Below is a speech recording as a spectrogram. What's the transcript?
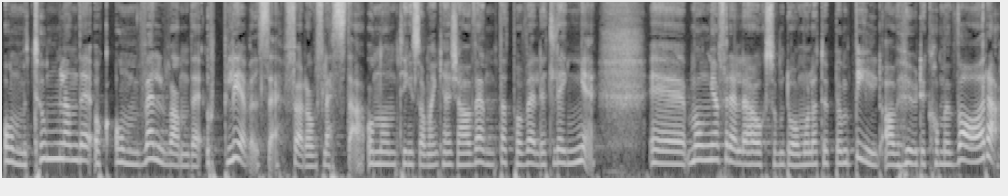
omtumlande och omvälvande upplevelse för de flesta och någonting som man kanske har väntat på väldigt länge. Eh, många föräldrar har också då målat upp en bild av hur det kommer vara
